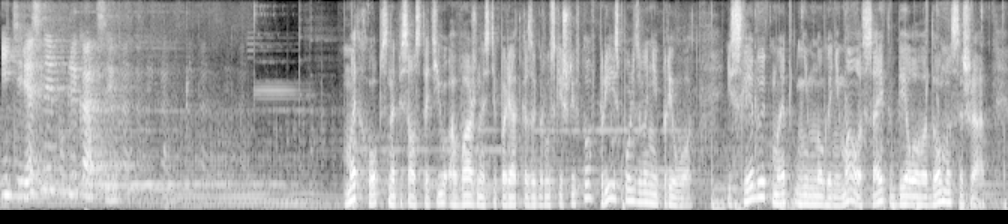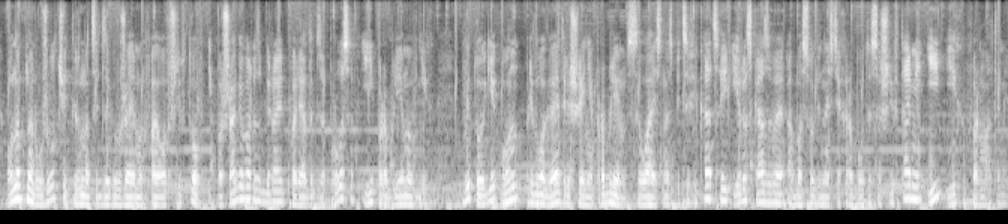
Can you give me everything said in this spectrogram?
Интересные публикации. Мэтт Хопс написал статью о важности порядка загрузки шрифтов при использовании preload. Исследует Мэтт ни много ни мало сайт Белого дома США. Он обнаружил 14 загружаемых файлов шрифтов и пошагово разбирает порядок запросов и проблемы в них. В итоге он предлагает решение проблем, ссылаясь на спецификации и рассказывая об особенностях работы со шрифтами и их форматами.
